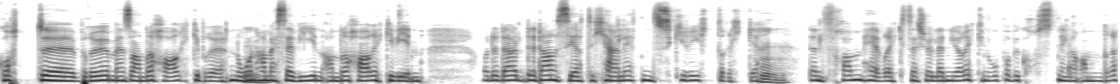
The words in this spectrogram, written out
godt eh, brød, mens andre har ikke brød. Noen har med seg vin, andre har ikke vin. Og det er da- det er da han sier at kjærligheten skryter ikke. Den framhever ikke seg selv, den gjør ikke noe på bekostning av andre.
